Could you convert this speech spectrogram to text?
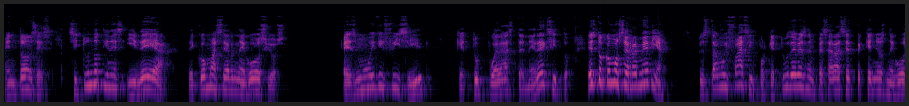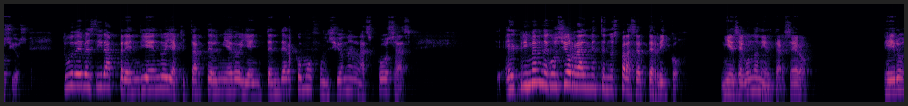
Entonces, si tú no tienes idea de cómo hacer negocios, es muy difícil que tú puedas tener éxito. ¿Esto cómo se remedia? Pues está muy fácil porque tú debes empezar a hacer pequeños negocios. Tú debes ir aprendiendo y a quitarte el miedo y a entender cómo funcionan las cosas. El primer negocio realmente no es para hacerte rico, ni el segundo ni el tercero. Pero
